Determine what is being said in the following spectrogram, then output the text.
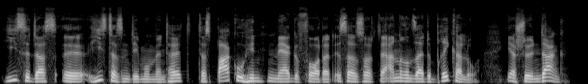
hieße das, äh, hieß das in dem Moment halt, dass Baku hinten mehr gefordert ist als auf der anderen Seite Brekalo. Ja, schönen Dank.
